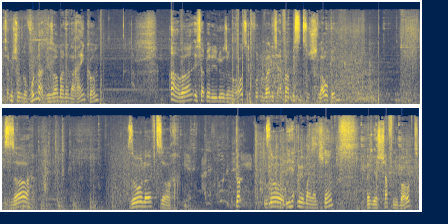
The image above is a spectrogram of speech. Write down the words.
Ich habe mich schon gewundert, wie soll man denn da reinkommen? Aber ich habe ja die Lösung herausgefunden, weil ich einfach ein bisschen zu schlau bin. So. So läuft's doch. So, die hätten wir mal ganz schnell. Wenn wir es schaffen überhaupt.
